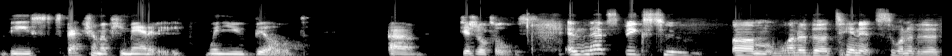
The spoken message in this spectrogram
the spectrum of humanity when you build uh, digital tools. And that speaks to um, one of the tenets, one of the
